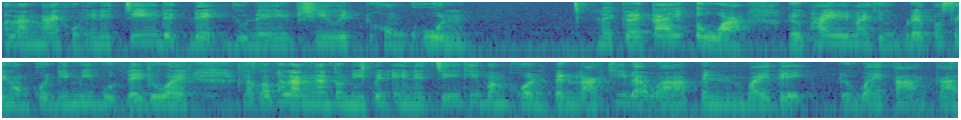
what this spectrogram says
พลังงานของ energy เด็กๆ อยู่ในชีวิตของคุณในใกล้ๆตัว หรือไพ่นี้หมายถึงเปอร์เซ็นต์ของคนที่มีบุตรได้ด้วย แล้วก็พลังงานตรงนี้เป็น energy ที่บางคนเป็นรักที่แบบว่าเป็นวัยเด็กหรือวัยต่างกัน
